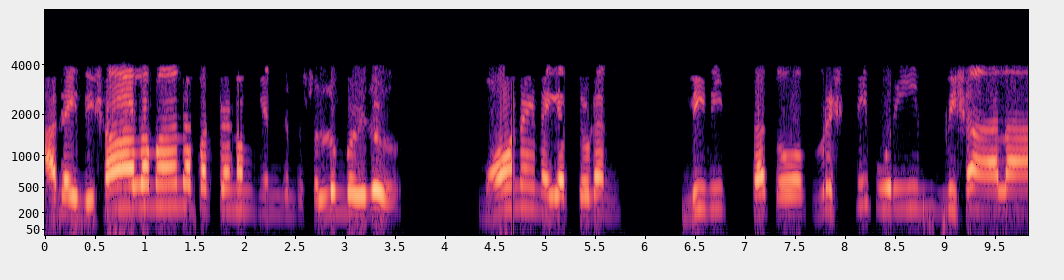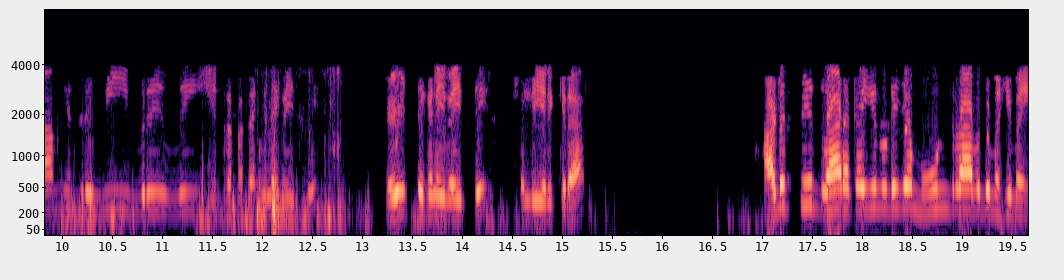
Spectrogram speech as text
அதை விஷாலமான பட்டணம் என்று சொல்லும் பொழுது மோன நயத்துடன் விவித்சதோ புரியும் விஷாலாம் என்று வி விரு வி என்ற பதங்களை வைத்து எழுத்துக்களை வைத்து சொல்லியிருக்கிறார். அடுத்து துவாரகையினுடைய மூன்றாவது மகிமை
